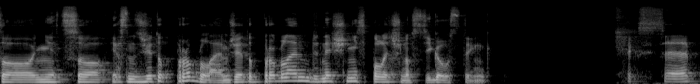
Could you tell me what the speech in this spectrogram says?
to něco, já si myslím, že je to problém, že je to problém dnešní společnosti, ghosting. Tak se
